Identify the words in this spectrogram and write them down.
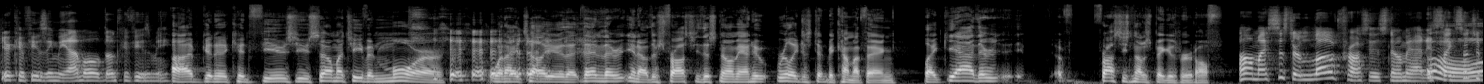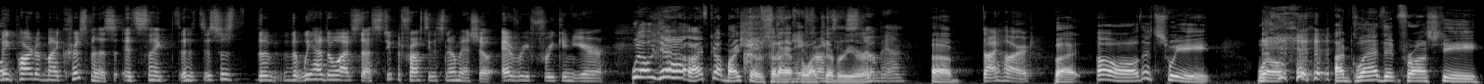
You're confusing me. I'm old. Don't confuse me. I'm gonna confuse you so much even more when I tell you that. Then there, you know, there's Frosty the Snowman who really just didn't become a thing. Like, yeah, there. Frosty's not as big as Rudolph. Oh, my sister loved Frosty the Snowman. It's like such a big part of my Christmas. It's like it's just the, the we had to watch that stupid Frosty the Snowman show every freaking year. Well, yeah, I've got my shows that I have to watch Frosty every year. Snowman. Uh, Die Hard. But oh, that's sweet. Well, I'm glad that Frosty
